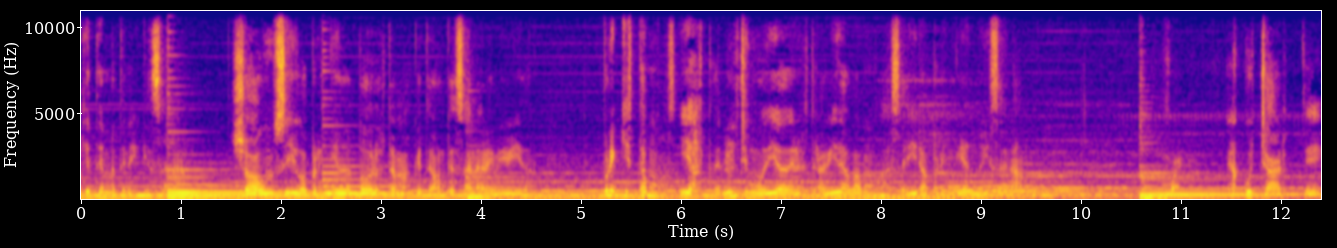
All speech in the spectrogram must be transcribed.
qué tema tenés que sanar. Yo aún sigo aprendiendo todos los temas que tengo que sanar en mi vida. Porque estamos y hasta el último día de nuestra vida vamos a seguir aprendiendo y sanando escucharte,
